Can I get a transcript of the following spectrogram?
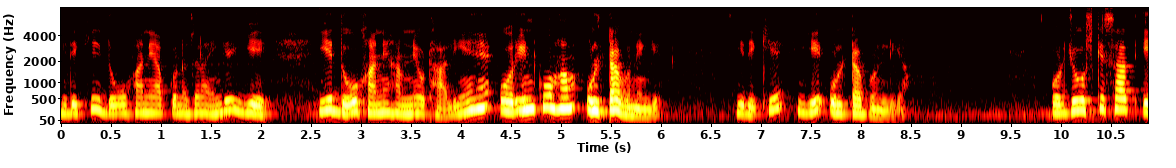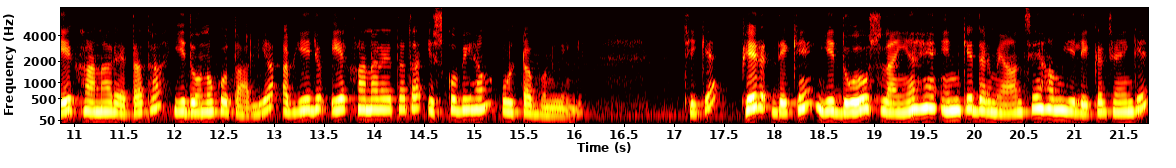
ये देखिए, दो खाने आपको नज़र आएँगे, ये ये दो खाने हमने उठा लिए हैं और इनको हम उल्टा बुनेंगे। ये देखिए, ये उल्टा बुन लिया। और जो उसके साथ एक खाना रहता था, ये दोनों को उतार लिया। अब ये जो एक खाना रहता था, इसको भी हम उल्टा बुन लेंगे। ठीक है? फिर देखें, ये दो सिलाइयाँ हैं, इनके दरमियान से हम ये लेकर जाएँगे।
